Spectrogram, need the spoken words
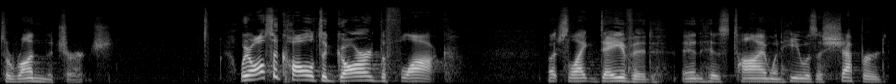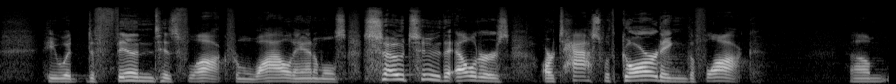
to run the church. We're also called to guard the flock, much like David in his time when he was a shepherd. He would defend his flock from wild animals. So, too, the elders are tasked with guarding the flock. Um,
